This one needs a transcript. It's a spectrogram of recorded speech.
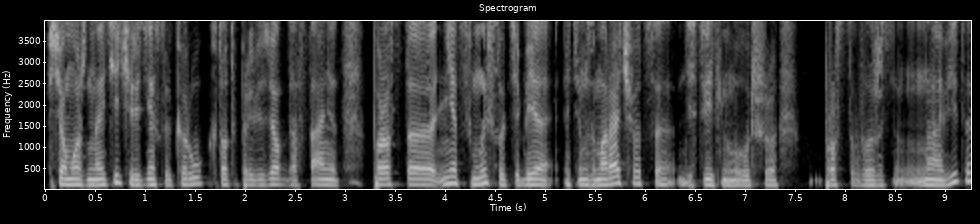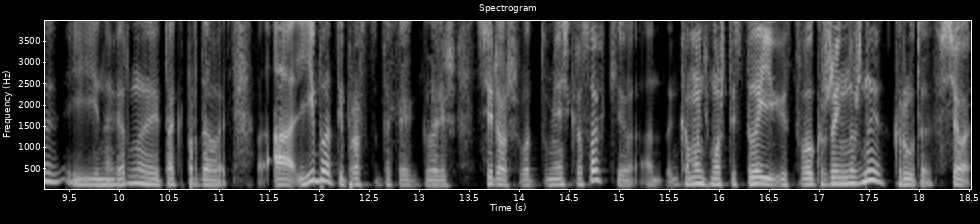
Все можно найти через несколько рук, кто-то привезет, достанет. Просто нет смысла тебе этим заморачиваться. Действительно, лучше просто выложить на Авито и, наверное, так и продавать. А либо ты просто такая говоришь, Сереж, вот у меня есть кроссовки, а кому-нибудь, может, из, твоей, из твоего окружения нужны? Круто, все.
